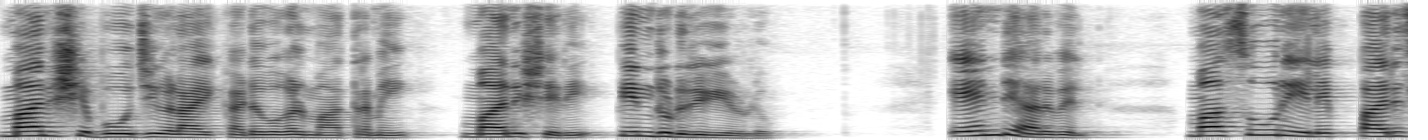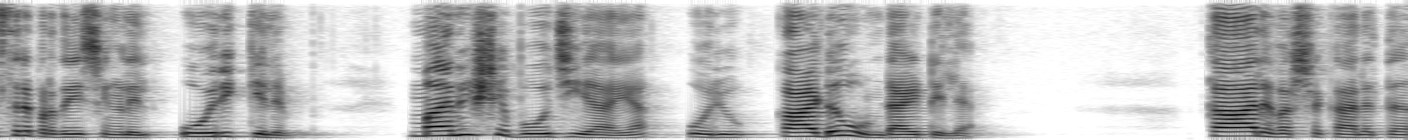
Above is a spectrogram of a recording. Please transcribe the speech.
മനുഷ്യഭോജികളായ കടുവകൾ മാത്രമേ മനുഷ്യരെ പിന്തുടരുകയുള്ളൂ. എന്റെ അറിവിൽ മസൂറിയിലെ പരിസര പ്രദേശങ്ങളിൽ ഒരിക്കലും മനുഷ്യഭോജിയായ ഒരു കടുവ ഉണ്ടായിട്ടില്ല. കാലവർഷക്കാലത്ത്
